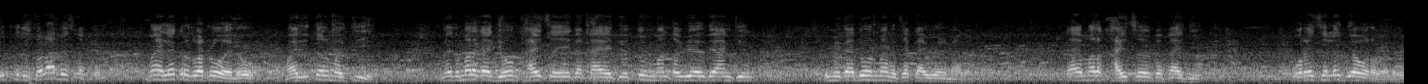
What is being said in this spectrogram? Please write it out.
इतके दिवस थोडा अभ्यास लागतो. माझ्या लेकरच वाटलं व्हायला हो. माझी तळ माहिती आहे. नाही तर मला काय घेऊन खायचं आहे का काय ते तुम्ही म्हणता वेळ द्या आणखीन. तुम्ही काय दोन महिन्याचा काय वेळ मागा काय मला खायचं का काय ते? पोरायचं लय द्यावं व्हायला हो.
